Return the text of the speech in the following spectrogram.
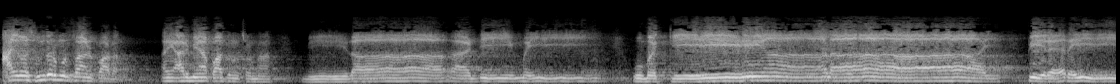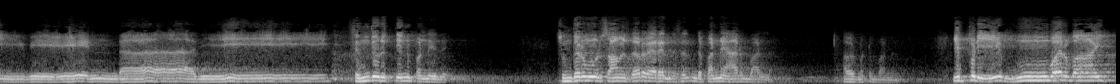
அதுவும் சுந்தரமூர் சுவாமி பாடம் அது அருமையா பார்த்தோம்னு சொன்னா மீளா அடிமை உமக்கே ஆளாய் பிறரை வேண்டாதே. செந்துருத்தின்னு பண்ணுது சுந்தரமூர் சாமி தவிர வேற இந்த இந்த பண்ணை யாரும் பாடல. அவர் மட்டும் பண்ணது இப்படி மூவர் வாய்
